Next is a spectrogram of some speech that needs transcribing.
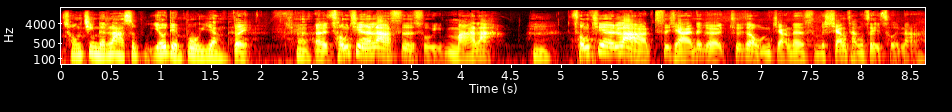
重庆的辣是有点不一样的。对嗯，呃，重庆的辣是属于麻辣。嗯，重庆的辣吃起来那个，就像我们讲的什么香肠嘴唇啊，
